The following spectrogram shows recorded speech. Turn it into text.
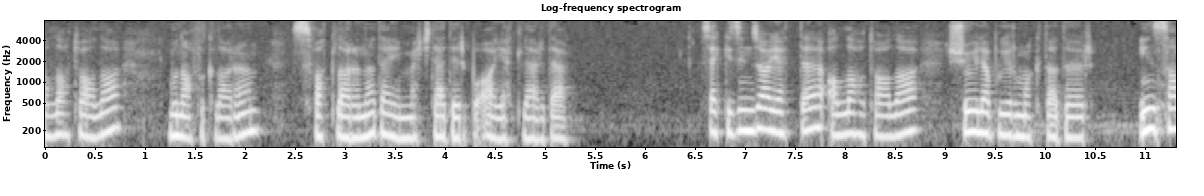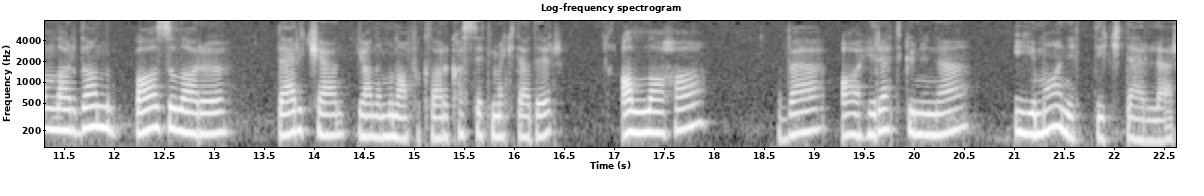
Allah Teala münafıqların sıfatlarına dəyinməkdədir bu ayətlərdə. 8-ci ayətdə Allahu Teala şöyle buyurmaktadır. İnsanlardan bazıları derken yani münafıkları kastetmektedir. Allaha və ahirət gününə iman etdik dərlər.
